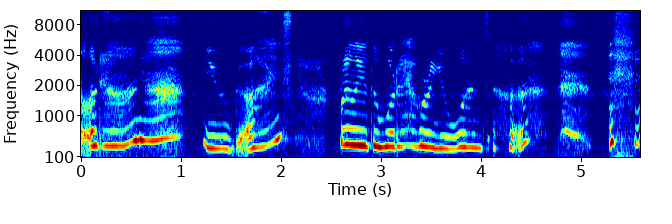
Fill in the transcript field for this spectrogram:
Hold no! you guys. Really do whatever you want, huh?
